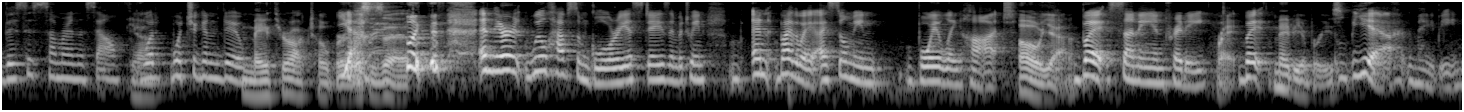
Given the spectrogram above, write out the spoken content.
this is summer in the south. Yeah. What what you gonna do?" May through October. Yeah, This is it. like this, and there we'll have some glorious days in between. And by the way, I still mean boiling hot, oh yeah. but sunny and pretty. Right. But Maybe a breeze. yeah, maybe.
